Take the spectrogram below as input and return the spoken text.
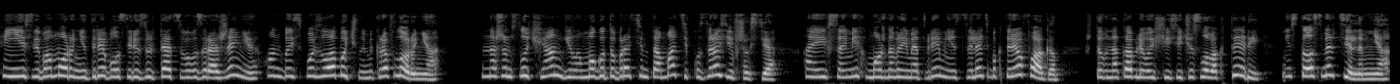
Если бы Мору не требовался результат своего заражения, он бы использовал обычную микрофлоруня. В нашем случае ангелы могут убрать симптоматику заразившихся, а их самих можно время от времени исцелять бактериофагом, чтобы накапливающееся число бактерий не стало смертельным мне.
